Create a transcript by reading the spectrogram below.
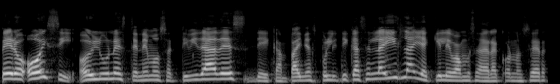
pero hoy sí, hoy lunes tenemos actividades de campañas políticas en la isla y aquí le vamos a dar a conocer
